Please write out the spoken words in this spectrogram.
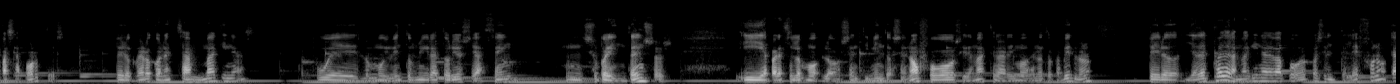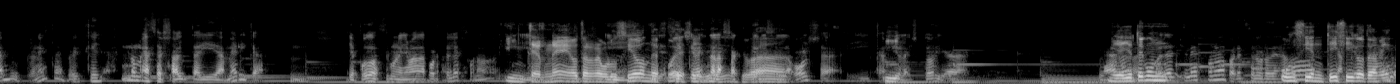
Pasaportes. Pero claro, con estas máquinas pues los movimientos migratorios se hacen mm, súper intensos y aparecen los, sentimientos xenófobos y demás, que lo haremos en otro capítulo, ¿no? Pero ya después de la máquina de vapor, pues el teléfono cambia el planeta, porque es que ya no me hace falta ir a América. Mm, ya puedo hacer una llamada por teléfono. Internet, otra revolución después. Que las acciones en la bolsa y cambio la historia. Mira, yo tengo un, teléfono, aparece el ordenador, un científico también.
